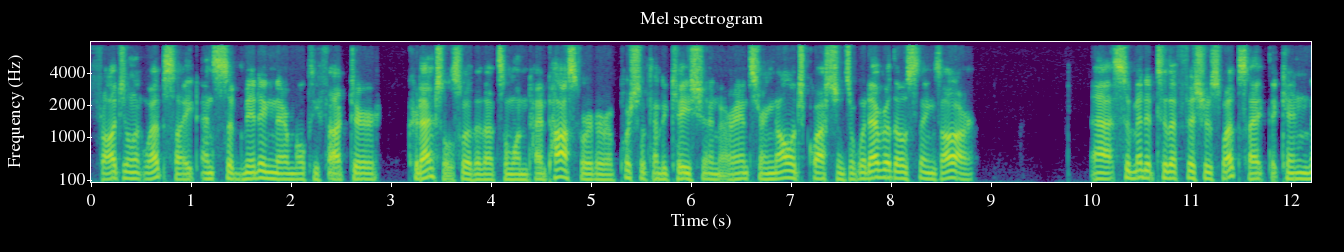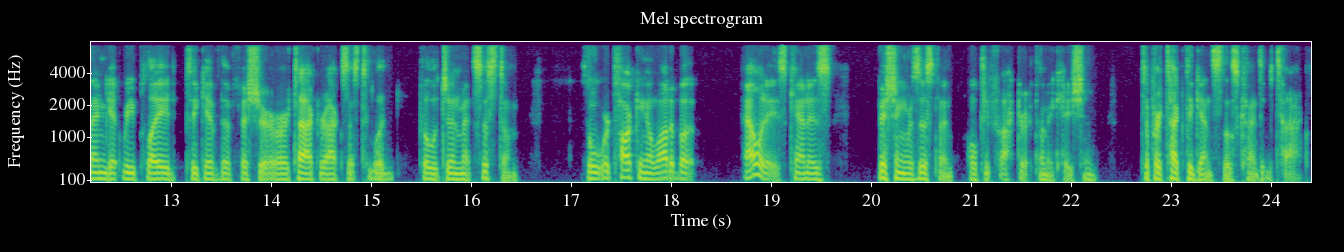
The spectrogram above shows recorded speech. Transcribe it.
fraudulent website and submitting their multi-factor credentials, whether that's a one-time password or a push authentication or answering knowledge questions or whatever those things are, uh, submitted to the phisher's website that can then get replayed to give the phisher or attacker access to le- the legitimate system. So what we're talking a lot about nowadays, Ken, is phishing resistant multi-factor authentication to protect against those kinds of attacks.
